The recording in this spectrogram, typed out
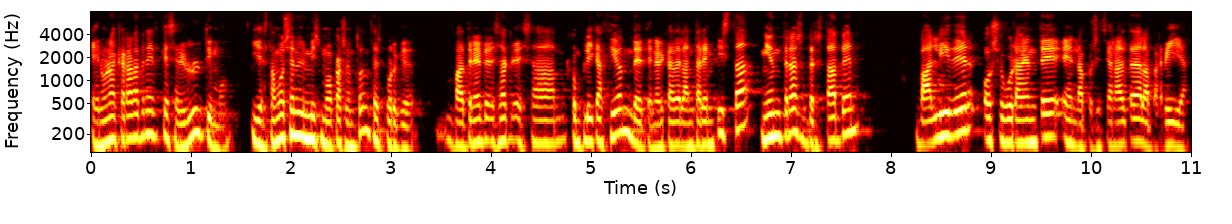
en una carrera va a tener que ser el último. Y estamos en el mismo caso entonces, porque va a tener esa, complicación de tener que adelantar en pista, mientras Verstappen va líder o seguramente en la posición alta de la parrilla.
